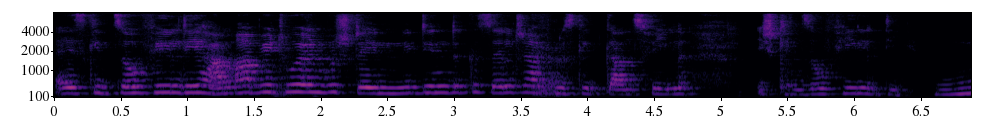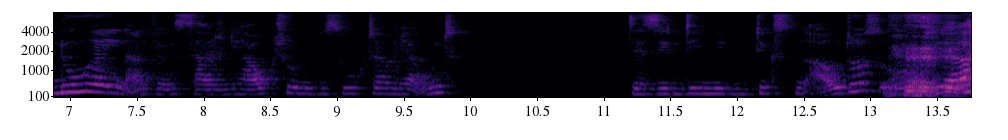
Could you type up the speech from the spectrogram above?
Es gibt so viele, die haben Abitur und bestehen nicht in der Gesellschaft. Und es gibt ganz viele, ich kenne so viele, die nur in Anführungszeichen die Hauptschule besucht haben, ja und? Das sind die mit den dicksten Autos und, ja,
